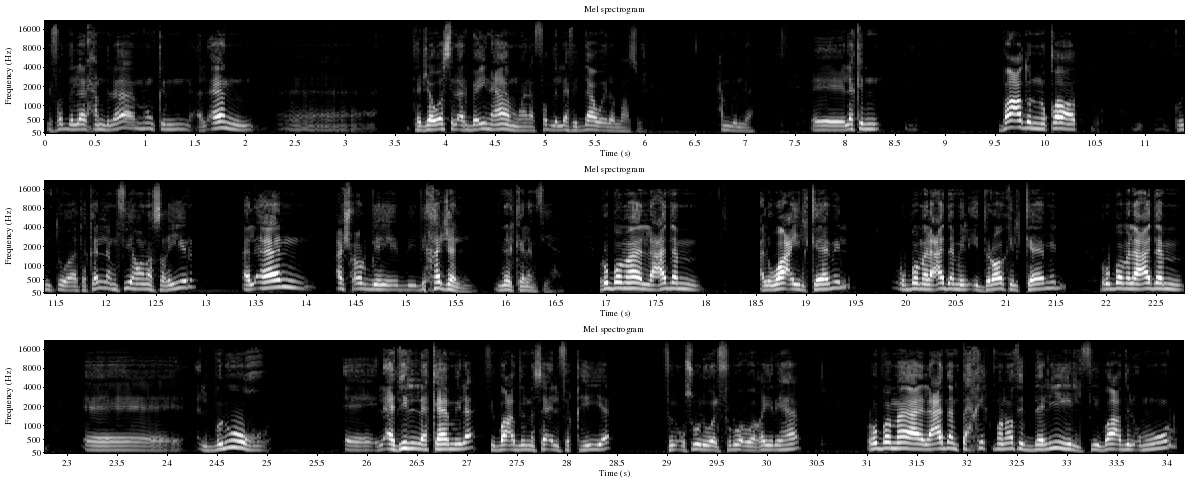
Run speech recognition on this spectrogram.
بفضل الله الحمد لله ممكن الآن آه، تجاوزت الأربعين عام وأنا بفضل الله في الدعوة إلى الله عز وجل. الحمد لله. آه، لكن بعض النقاط كنت أتكلم فيها وأنا صغير. الآن أشعر بخجل من الكلام فيها. ربما لعدم الوعي الكامل ربما لعدم الإدراك الكامل ربما لعدم آه، البلوغ آه، الأدلة كاملة في بعض المسائل الفقهية في الأصول والفروع وغيرها. ربما لعدم تحقيق مناط الدليل في بعض الأمور.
